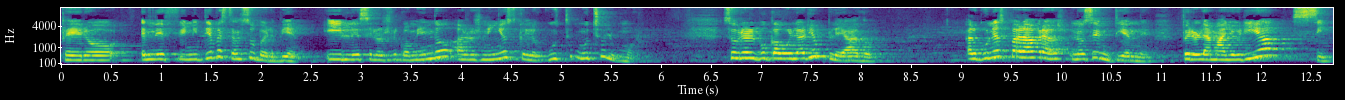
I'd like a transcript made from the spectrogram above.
pero, en definitiva están súper bien y se los recomiendo a los niños que les guste mucho el humor. Sobre el vocabulario empleado, algunas palabras no se entienden, pero la mayoría sí.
